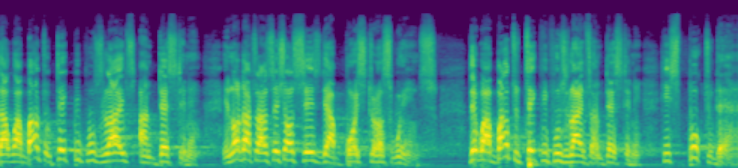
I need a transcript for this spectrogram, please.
that were about to take people's lives and destiny. Another translation says they are boisterous winds. They were about to take people's lives and destiny. He spoke to them.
